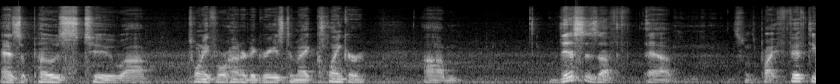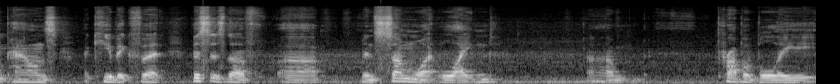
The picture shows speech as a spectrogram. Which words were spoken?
as opposed to uh, 2400 degrees to make clinker. Um, This is a, uh, this one's probably 50 pounds a cubic foot. This is the, been somewhat lightened, um, probably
